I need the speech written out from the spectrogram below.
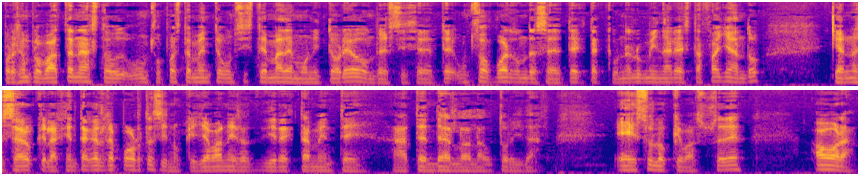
por ejemplo, va a tener hasta un, supuestamente un sistema de monitoreo donde si se un software donde se detecta que una luminaria está fallando, ya no es necesario que la gente haga el reporte, sino que ya van a ir directamente a atenderlo a la autoridad. Eso es lo que va a suceder. Ahora,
